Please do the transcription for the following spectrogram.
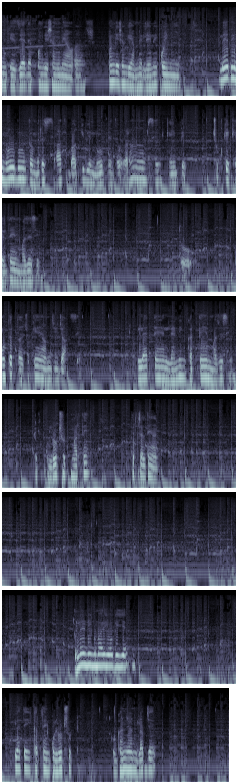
क्योंकि ज़्यादा पंगे शंगने पंगे शंगे हमने लेने कोई नहीं है। मैं भी नूब हूँ तो मेरे साथ बाकी भी नूब हैं तो आराम से कहीं पे छुप के खेलते हैं मज़े से। तो उतर तो चुके हैं हम जी जहाज़ से। लेते हैं लैंडिंग करते हैं मज़े से। फिर लूट छुट मारते हैं, फिर चलते हैं आगे। लैंडिंग हमारी हो गई है। लेते ही, करते हैं को लूट छुट। को घन घन लग जाए।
